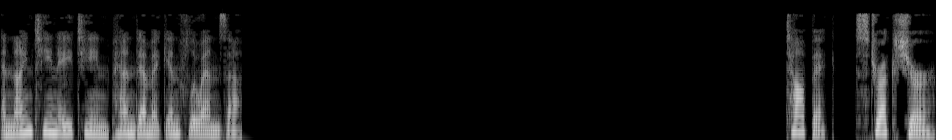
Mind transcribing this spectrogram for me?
and 1918 pandemic influenza. Structure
